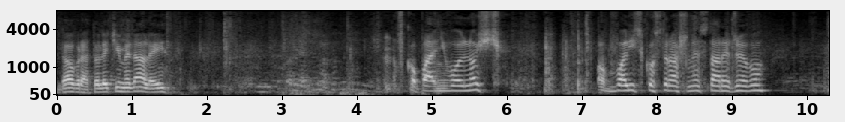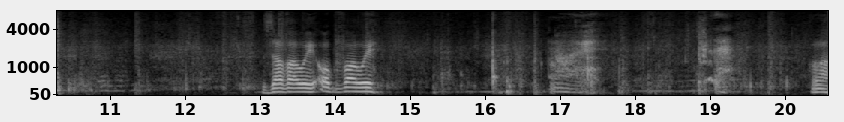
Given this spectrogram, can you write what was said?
Dobra, to lecimy dalej. W kopalni Wolność. Obwalisko straszne, stare drzewo. Zawały, obwały. O.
